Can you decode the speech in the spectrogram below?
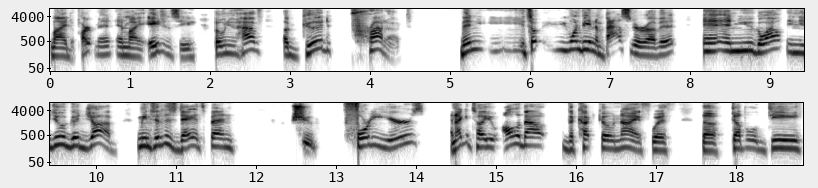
my department and my agency. But when you have a good product, then it's you want to be an ambassador of it, and you go out and you do a good job. I mean, to this day, it's been shoot 40 years, and I can tell you all about the Cutco knife with the double D,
